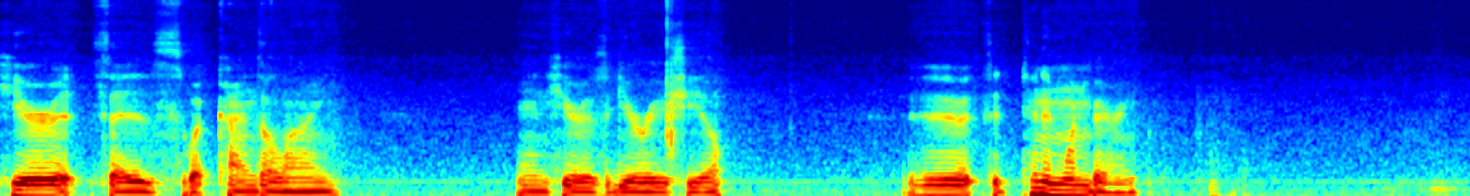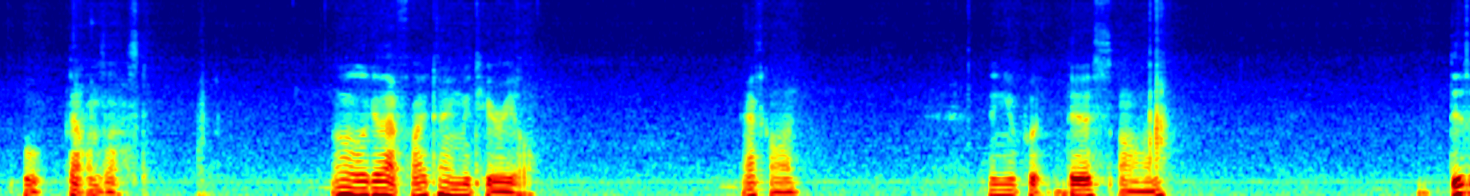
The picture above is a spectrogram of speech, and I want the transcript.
Here it says what kinds of line. And here is the gear ratio. Uh, it's a 10 in 1 bearing. Oh, that one's last. Oh, look at that, fly tying material. That's gone. Then you put this on. This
